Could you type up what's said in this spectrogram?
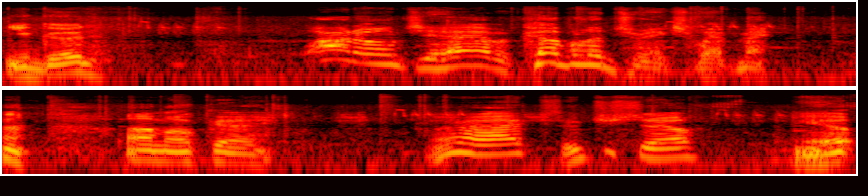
You good? Why don't you have a couple of drinks with me? I'm okay. All right, suit yourself. Yep.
